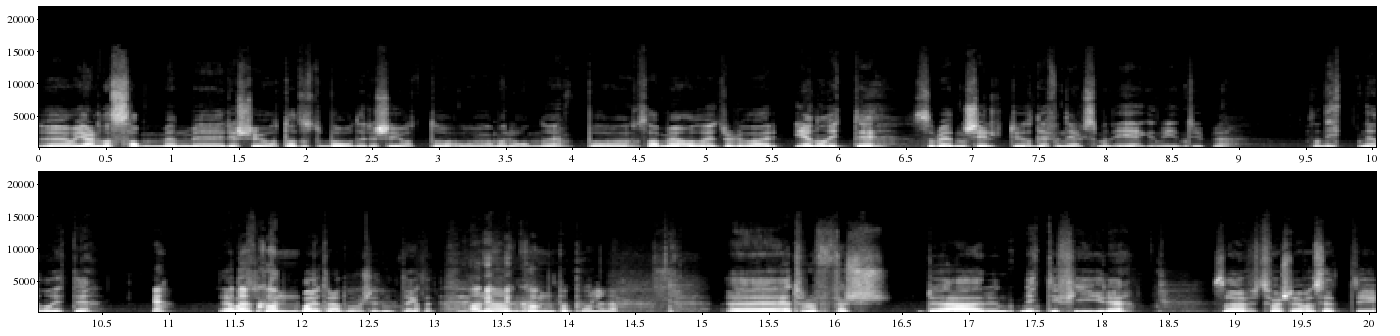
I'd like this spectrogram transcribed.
Uh, og gjerne da sammen med Regiota, At det sto både Regiota og Amarone på samme. Og jeg tror det var 91 så ble den skilt ut og definert som en egen vintype. Så 1991. Ja. Det er bare, kom- bare 30 år siden, tenkte jeg. Og når kom den på polet, da? Eh, jeg tror det første er rundt 94. Så det er det første jeg har sett i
